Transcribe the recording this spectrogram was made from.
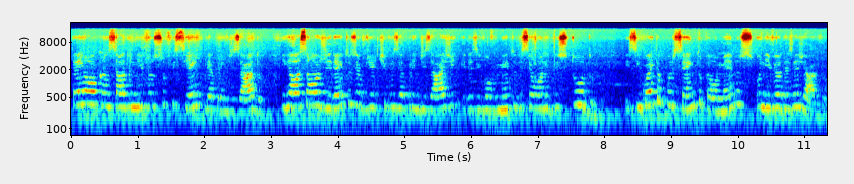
tenham alcançado nível suficiente de aprendizado em relação aos direitos e objetivos de aprendizagem e desenvolvimento de seu ano de estudo, e 50% pelo menos o nível desejável.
